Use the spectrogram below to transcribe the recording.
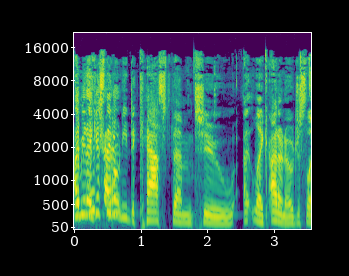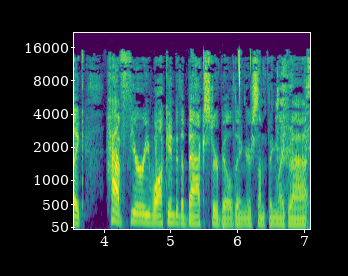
I mean, I guess they don't need to cast them to uh, like I don't know, just like have Fury walk into the Baxter building or something like that.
